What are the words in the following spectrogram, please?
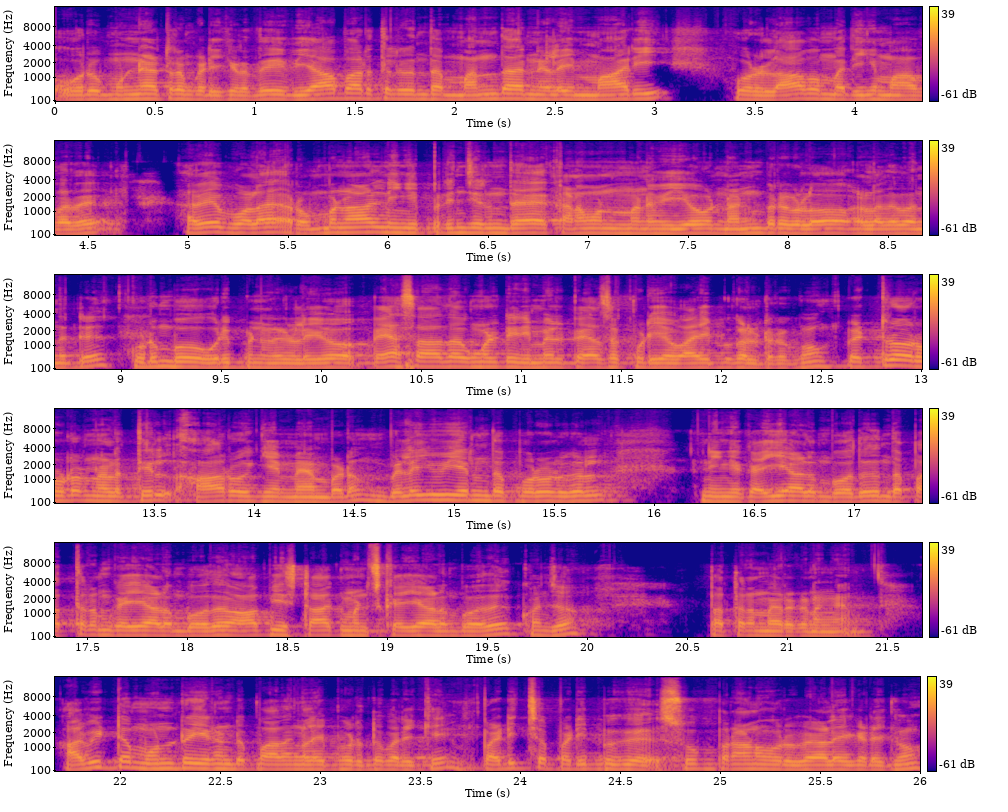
ஒரு முன்னேற்றம் கிடைக்கிறது வியாபாரத்தில் இருந்த மந்த நிலை மாறி ஒரு லாபம் அதிகமாவது. அதே போல் ரொம்ப நாள் நீங்கள் பிரிஞ்சிருந்த கணவன் மனைவியோ நண்பர்களோ அல்லது வந்துட்டு குடும்ப உறுப்பினர்களையோ பேசாதவங்கள்ட்ட இனிமேல் பேசக்கூடிய வாய்ப்புகள் இருக்கும். பெற்றோர் உடல்நலத்தில் ஆரோக்கியம் மேம்படும் விலை உயர்ந்த பொருள்கள் நீங்கள் கையாளும் போது இந்த பத்திரம் கையாளும் போது ஆஃபீஸ் டாக்குமெண்ட்ஸ் கையாளும் போது கொஞ்சம் பத்திரமா இருக்கணுங்க. அவிட்டம் ஒன்று இரண்டு பாதங்களை பொறுத்த வரைக்கும் படித்த படிப்புக்கு சூப்பரான ஒரு வேலை கிடைக்கும்.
